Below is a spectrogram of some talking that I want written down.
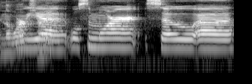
in the Oh yeah. right? Well, some more. So uh,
